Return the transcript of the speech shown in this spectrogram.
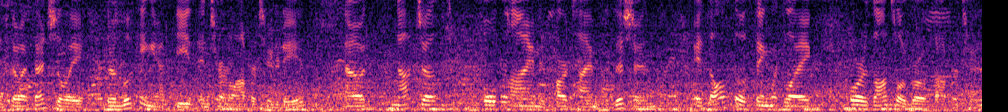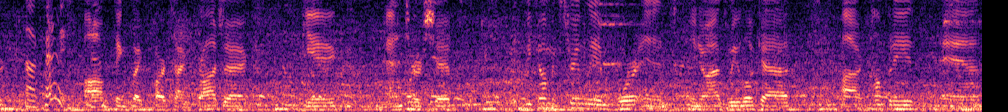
And so essentially, they're looking at these internal opportunities. Now, it's not just full time and part time positions, it's also things like horizontal growth opportunities. Okay. Um, things like part time projects, gigs, mentorships. It's become extremely important, you know, as we look at uh, companies and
